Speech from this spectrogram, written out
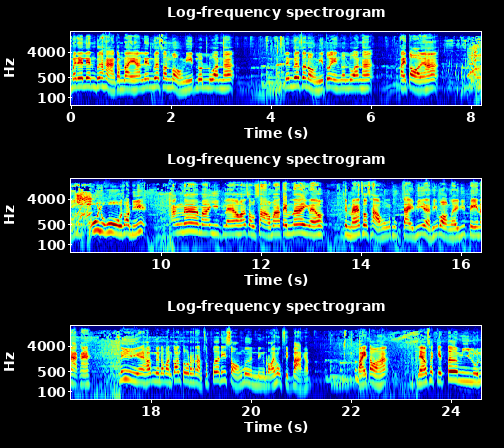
ไม่ได้เล่นเพื่อหากำไรฮะ เล่นเพื่อสมองนิดล้วนๆฮะ เล่นเพื่อสนองนี้ตัวเองล้วนๆฮะ ไปต่อเลยฮะ โอ้ยโอ้โหตอนนี้ทางหน้ามาอีกแล้วฮะสาวๆมาเต็มหน้าอีกแล้วเห็นไหมสาวๆคงถูกใจพี่แหละพี่บอกเลยพี่เปย์หนักไง นี่ไงครับเงินรางวัลก้อนโตระดับซูเปอร์ที่ 2160 บาทครับ ไปต่อฮะ แล้วสเก็ตเตอร์มีลุ้น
